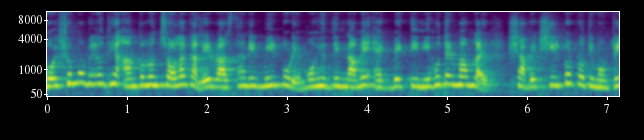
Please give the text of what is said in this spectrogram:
বৈষম্য বিরোধী আন্দোলন চলাকালে রাজধানীর মিরপুরে মহিউদ্দিন নামে এক ব্যক্তি নিহতের মামলায় সাবেক শিল্প প্রতিমন্ত্রী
